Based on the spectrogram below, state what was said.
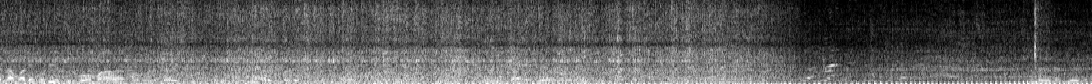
எல்லா மாட்டையும் கொடி எடுத்துட்டு போமா இன்னும் இல்லை, இன்னும் இல்லை.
